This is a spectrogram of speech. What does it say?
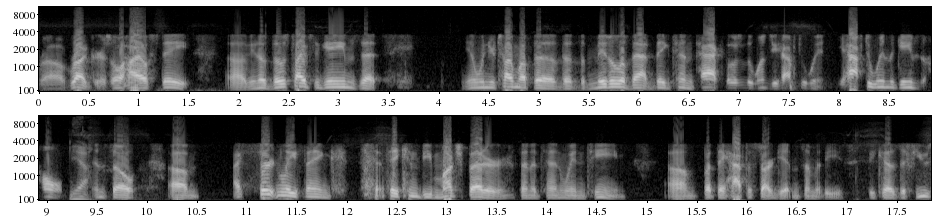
uh, Rutgers, Ohio State. Uh, you know, those types of games that you know when you're talking about the, the the middle of that Big Ten pack, those are the ones you have to win. You have to win the games at home. Yeah. And so um, I certainly think they can be much better than a 10 win team, um, but they have to start getting some of these because if you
